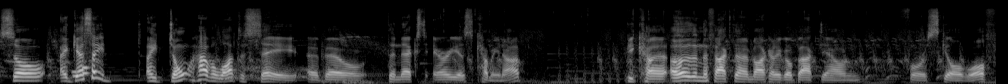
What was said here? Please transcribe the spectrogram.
So, I guess I, I don't have a lot to say about the next areas coming up. Because, other than the fact that I'm not going to go back down for Skill Wolf.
